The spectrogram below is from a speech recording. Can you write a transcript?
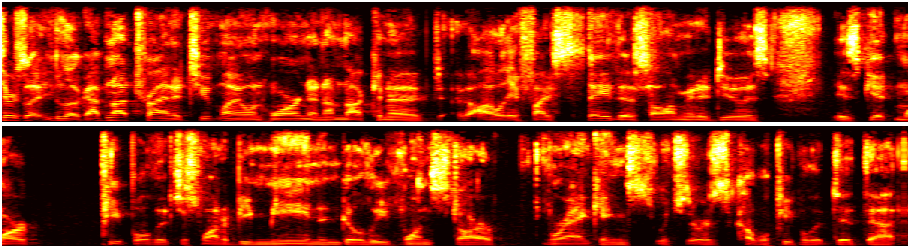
there's a look. I'm not trying to toot my own horn, and I'm not going to. If I say this, all I'm going to do is is get more people that just want to be mean and go leave one star rankings, which there was a couple people that did that.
